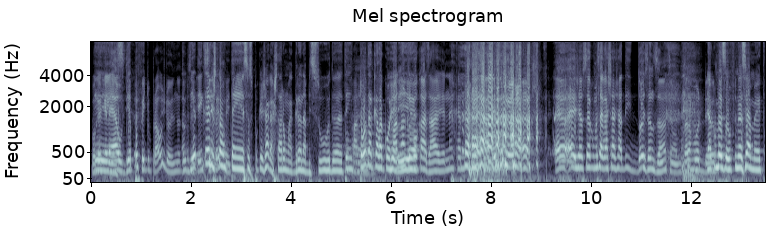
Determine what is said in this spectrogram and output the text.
Porque aquele é o dia perfeito pra os dois. Não tem, dia- tem que Eles estão tensos porque já gastaram uma grana absurda, tem Fala- toda aquela Fala não que eu correria. vou casar, nem é, é, já você começa a gastar já de dois anos antes, mano, pelo amor de Já Deus. começou o financiamento.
